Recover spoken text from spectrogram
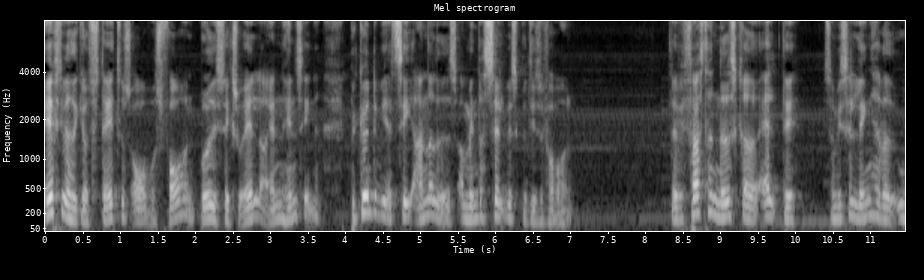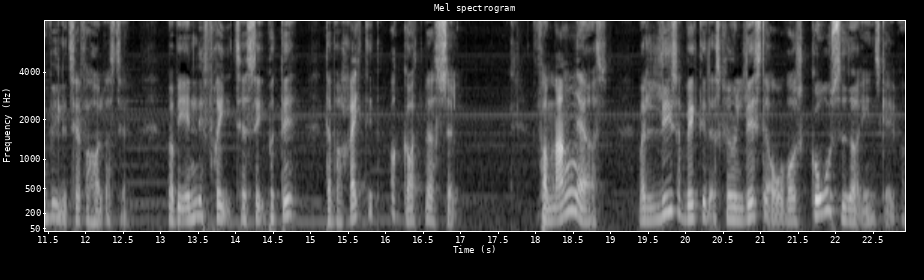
Efter vi havde gjort status over vores forhold, både i seksuel og anden henseende, begyndte vi at se anderledes og mindre selvisk på disse forhold. Da vi først havde nedskrevet alt det, som vi så længe havde været uvillige til at forholde os til, var vi endelig fri til at se på det, der var rigtigt og godt ved os selv. For mange af os var det lige så vigtigt at skrive en liste over vores gode sider og egenskaber.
